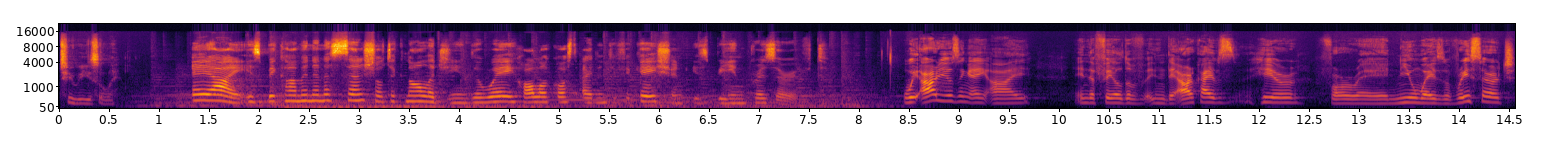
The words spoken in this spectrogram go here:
too easily. AI is becoming an essential technology in the way Holocaust identification is being preserved. We are using AI in the field of in the archives here for uh, new ways of research,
